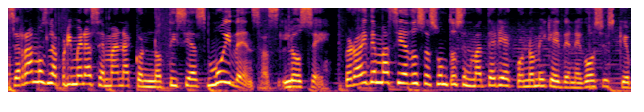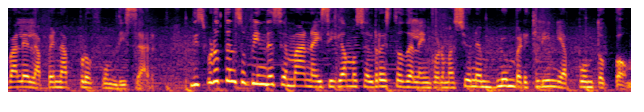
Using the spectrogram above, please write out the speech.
Cerramos la primera semana con noticias muy densas, lo sé, pero hay demasiados asuntos en materia económica y de negocios que vale la pena profundizar. Disfruten su fin de semana y sigamos el resto de la información en bloomberglinea.com.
